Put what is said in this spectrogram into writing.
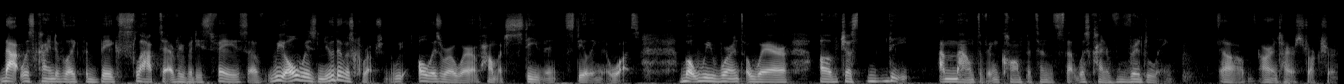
That was kind of like the big slap to everybody's face of we always knew there was corruption. We always were aware of how much stealing, stealing there was. But we weren't aware of just the amount of incompetence that was kind of riddling uh, our entire structure.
